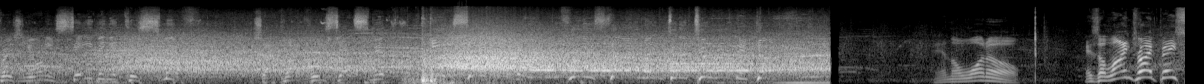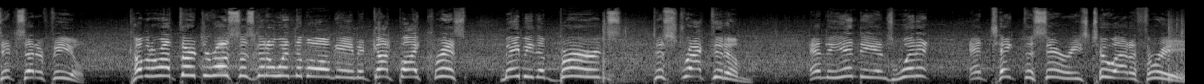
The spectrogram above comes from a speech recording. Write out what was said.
Prigioni, saving it to Smith. Shot clock reset. Smith inside. Freestyle into a two-handed dunk. And the 1 0. Is a line drive base hit center field. Coming around third, DeRosa's going to win the ball game. It got by Crisp. Maybe the Birds distracted him. And the Indians win it and take the series two out of three.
